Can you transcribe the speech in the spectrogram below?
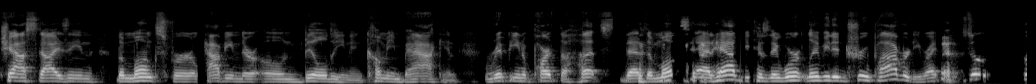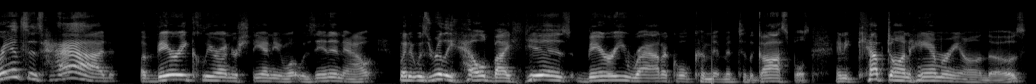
chastising the monks for having their own building and coming back and ripping apart the huts that the monks had had because they weren't living in true poverty, right? So Francis had a very clear understanding of what was in and out, but it was really held by his very radical commitment to the Gospels. And he kept on hammering on those,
